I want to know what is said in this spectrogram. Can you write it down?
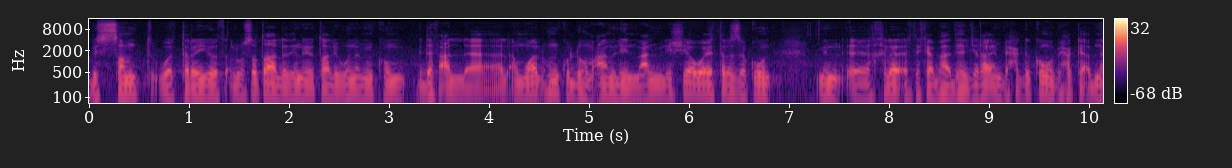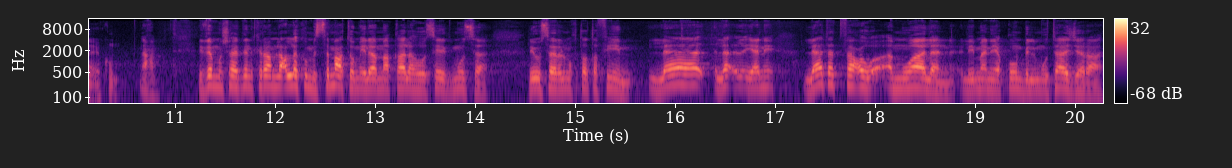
بالصمت والتريث الوسطاء الذين يطالبون منكم بدفع الأموال هم كلهم عاملين مع الميليشيا ويترزقون من آه، خلال ارتكاب هذه الجرائم بحقكم وبحق أبنائكم. نعم. إذا مشاهدينا الكرام لعلكم استمعتم إلى ما قاله سيد موسى لأسر المختطفين. لا, لا يعني لا تدفعوا أموالا لمن يقوم بالمتاجرة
